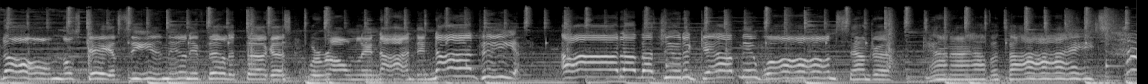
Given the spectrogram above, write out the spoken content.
known those KFC and mini fillet burgers were only 99p. I'd have asked you to get me one. Sandra, can I have a bite?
